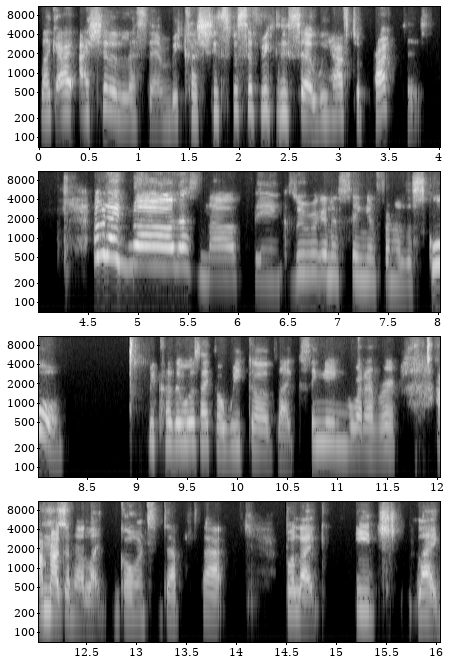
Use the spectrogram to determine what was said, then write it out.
Like I, I should have listened because she specifically said we have to practice. I'm like, no, that's nothing. Because we were gonna sing in front of the school because it was like a week of like singing or whatever. I'm not gonna like go into depth with that. But like each like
